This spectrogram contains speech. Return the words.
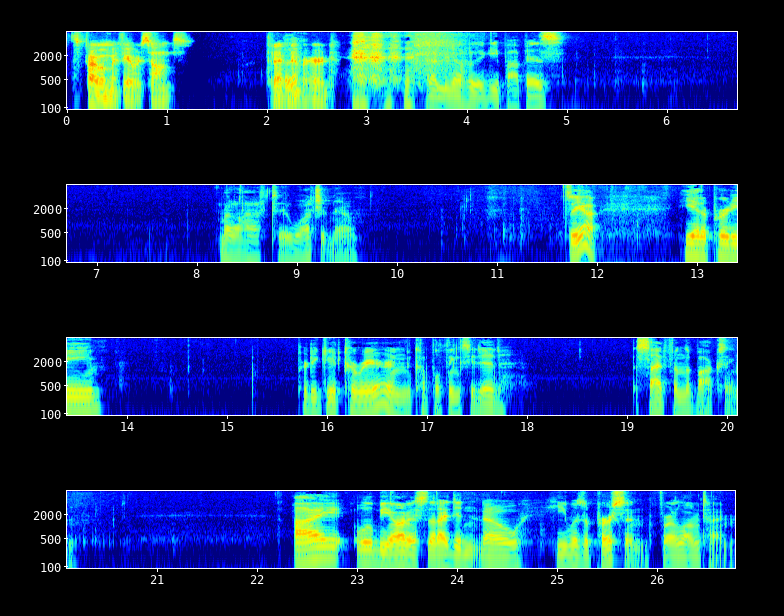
It's probably one of my favorite songs that I've never heard. I don't even know who Iggy Pop is. But I'll have to watch it now. So yeah, he had a pretty pretty good career and a couple things he did aside from the boxing. I will be honest that I didn't know he was a person for a long time.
